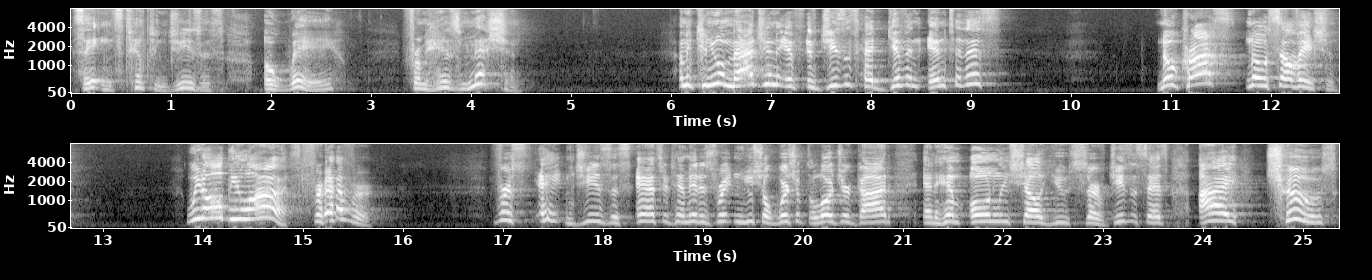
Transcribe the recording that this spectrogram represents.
Satan's tempting Jesus away from his mission. I mean, can you imagine if, if Jesus had given in to this? No cross, no salvation. We'd all be lost forever. Verse 8 And Jesus answered him, It is written, You shall worship the Lord your God, and him only shall you serve. Jesus says, I choose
